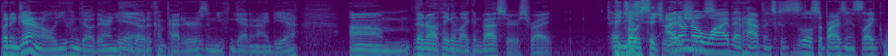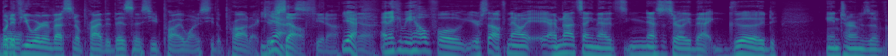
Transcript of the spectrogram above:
but in general you can go there and you Yeah. can go to competitors and you can get an idea um They're not thinking like investors, right? In just- most situations. i don't know why that happens because it's a little surprising it's like But if you were to invest in a private business, you'd probably want to see the product yes. yourself. You know. yeah. and it can be helpful yourself now i'm not saying that it's necessarily that good in terms of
